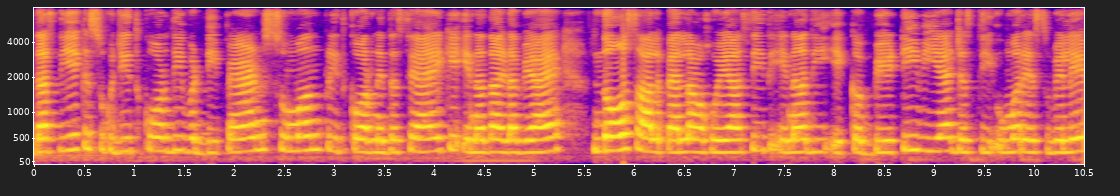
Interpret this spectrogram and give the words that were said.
ਦੱਸ ਦਈਏ ਕਿ ਸੁਖਜੀਤ ਕੌਰ ਦੀ ਵੱਡੀ ਭੈਣ ਸੁਮਨਪ੍ਰੀਤ ਕੌਰ ਨੇ ਦੱਸਿਆ ਹੈ ਕਿ ਇਹਨਾਂ ਦਾ ਜਿਹੜਾ ਵਿਆਹ ਹੈ 9 ਸਾਲ ਪਹਿਲਾਂ ਹੋਇਆ ਸੀ ਤੇ ਇਹਨਾਂ ਦੀ ਇੱਕ ਬੇਟੀ ਵੀ ਹੈ ਜਿਸ ਦੀ ਉਮਰ ਇਸ ਵੇਲੇ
